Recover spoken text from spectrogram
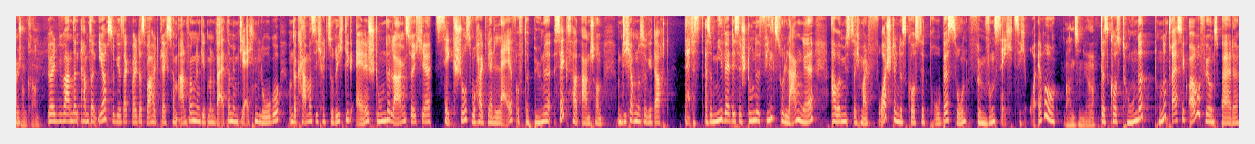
sich anschauen kann. weil wir waren dann, haben dann eh auch so gesagt, weil das war halt gleich so am Anfang, dann geht man weiter mit dem gleichen Logo und da kann man sich halt so richtig eine Stunde lang solche Sexshows, wo halt wer live auf der Bühne Sex hat, anschauen. Und ich habe nur so gedacht, das, also mir wäre diese Stunde viel zu lange, aber müsst ihr euch mal vorstellen, das kostet pro Person 65 Euro. Wahnsinn, ja. Das kostet 100, 130 Euro für uns beide.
